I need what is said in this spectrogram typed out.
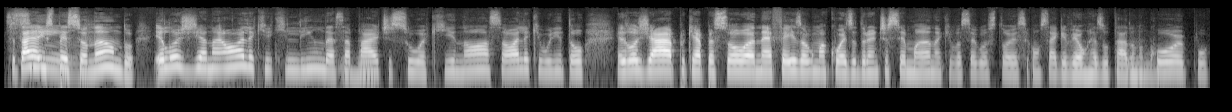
Você tá Sim. inspecionando, elogia, né? Olha que, que linda essa Uhum. parte sua aqui. Nossa, olha que bonito. Ou elogiar porque a pessoa, né, fez alguma coisa durante a semana que você gostou e você consegue ver um resultado no Uhum. corpo.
